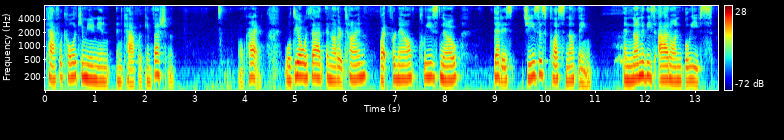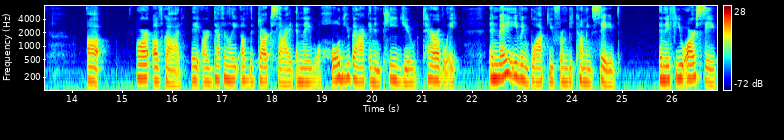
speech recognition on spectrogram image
Catholic Holy Communion and Catholic confession? Okay, we'll deal with that another time, but for now, please know that is Jesus plus nothing, and none of these add on beliefs uh, are of God. They are definitely of the dark side, and they will hold you back and impede you terribly, and may even block you from becoming saved. And if you are saved,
